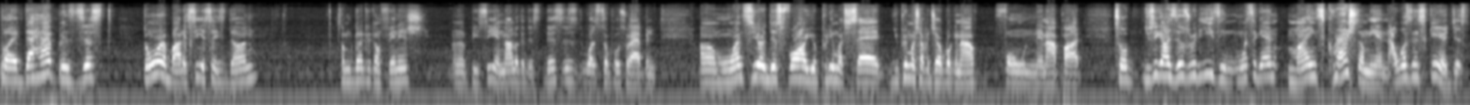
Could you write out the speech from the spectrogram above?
But if that happens, just don't worry about it. See, it says done. So I'm gonna click on finish on the PC, and now look at this. This is what's supposed to happen um, once you're this far, you're pretty much set. You pretty much have a jailbroken iPhone and iPod. So you see, guys, this was really easy. Once again, mine's crashed on me, and I wasn't scared. Just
